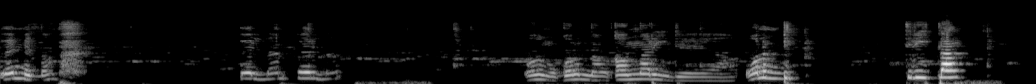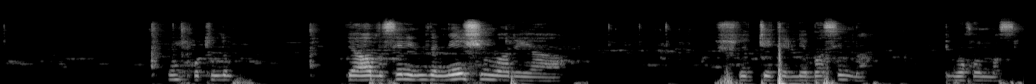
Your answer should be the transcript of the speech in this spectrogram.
Ölmedi lan. öl lan öl lan. Oğlum kolumdan kanlar gidiyor ya. Oğlum bir Trit lan. Hı, kurtuldum. Ya abla senin de ne işin var ya? Şurada cetirliğe basayım da. Bir bok olmasın.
